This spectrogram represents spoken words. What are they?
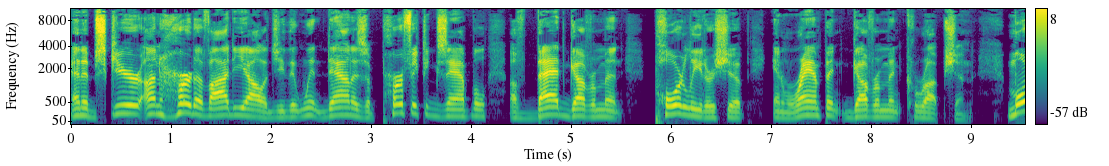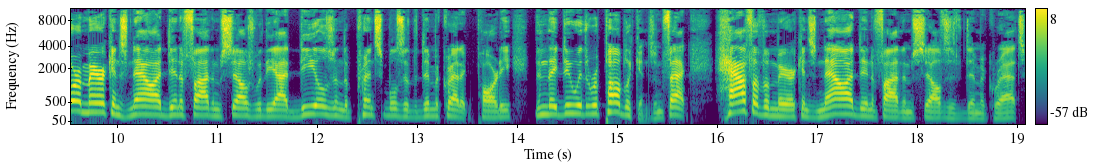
an obscure, unheard of ideology that went down as a perfect example of bad government, poor leadership, and rampant government corruption. More Americans now identify themselves with the ideals and the principles of the Democratic Party than they do with the Republicans. In fact, half of Americans now identify themselves as Democrats,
